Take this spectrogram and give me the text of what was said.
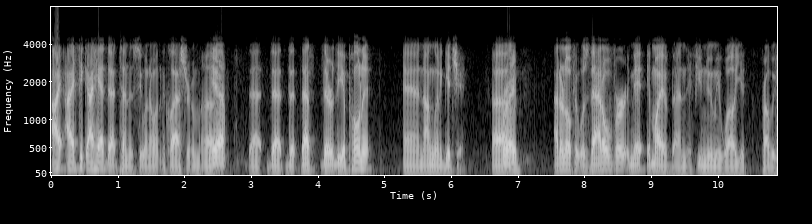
I, I think I had that tendency when I went in the classroom. Uh, yeah, That that that that they're the opponent, and I'm going to get you. Um, Right. I don't know if it was that overt. It, may, it might have been. If you knew me well, you'd probably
